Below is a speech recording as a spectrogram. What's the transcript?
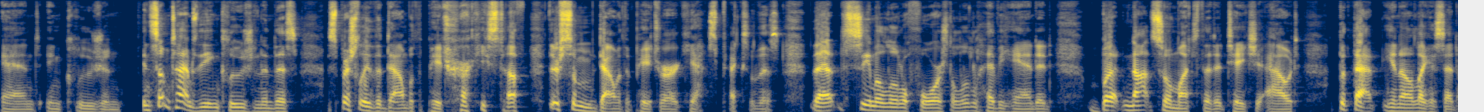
and inclusion. And sometimes the inclusion in this, especially the down with the patriarchy stuff, there's some down with the patriarchy aspects of this that seem a little forced, a little heavy handed, but not so much that it takes you out. But that, you know, like I said,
